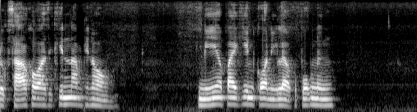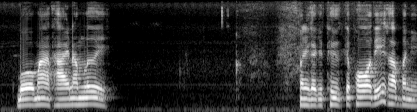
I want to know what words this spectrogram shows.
ลูกสาวเขาว่าสิกินน้ำพี่น้องหนีเอาไปกินก่อนอีกแล้วกระปุกหนึ่ง บมาทายนำเลยมันนี้ก็จะถึกแต่พอดีครับมันนี้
